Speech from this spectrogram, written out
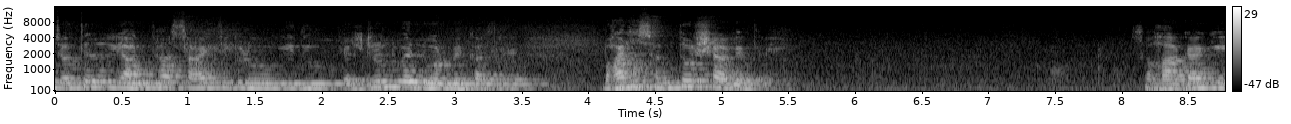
ಜೊತೆಯಲ್ಲಿ ಅಂಥ ಸಾಹಿತಿಗಳು ಇದು ಎಲ್ಲರೂ ನೋಡಬೇಕಾದ್ರೆ ಬಹಳ ಸಂತೋಷ ಆಗುತ್ತೆ. ಸೊ ಹಾಗಾಗಿ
